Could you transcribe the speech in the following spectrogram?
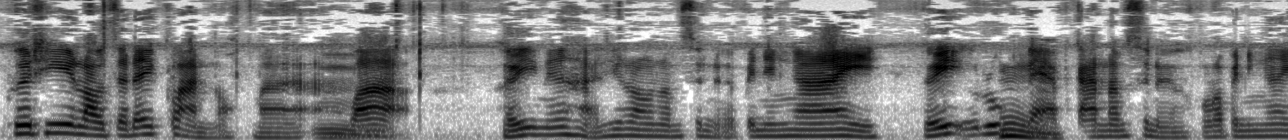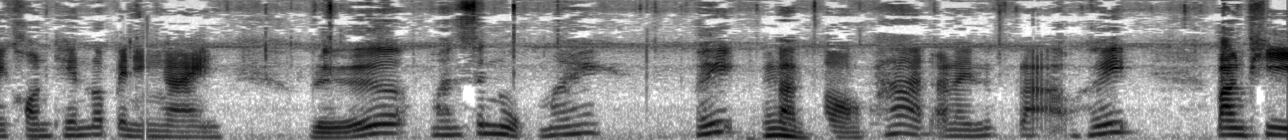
เพื่อที่เราจะได้กลั่นออกมาว่าเฮ้ยเนื้อหาที่เรานำเสนอเป็นยังไงเฮ้ยรูปแบบการนำเสนอของเราเป็นยังไงคอนเทนต์เราเป็นยังไง หรือมันสนุกไหม เฮ้ยตัดต่อพลาดอะไรหรือเปล่า เฮ้ย บางที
